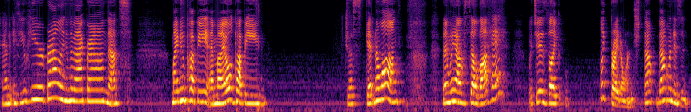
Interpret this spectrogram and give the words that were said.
And if you hear growling in the background, that's my new puppy and my old puppy just getting along. then we have Salvaje, which is like like bright orange. That that one isn't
